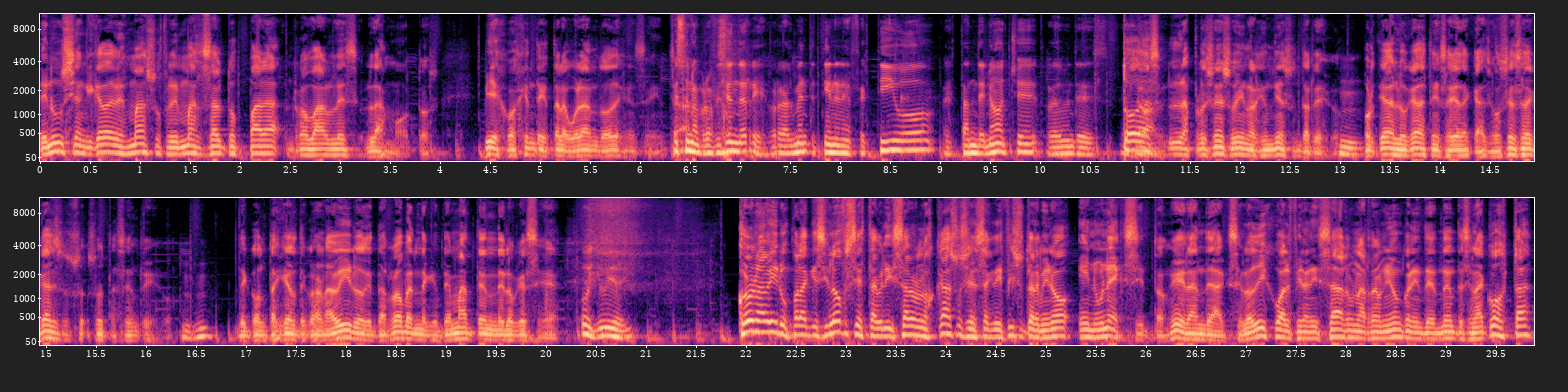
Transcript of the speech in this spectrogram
Denuncian que cada vez más sufren más asaltos para robarles las motos. Viejo, gente que está laborando, déjense hinchar. Es una profesión de riesgo, realmente tienen efectivo, están de noche, realmente es... es Todas las profesiones hoy en Argentina son de riesgo. Mm. Porque hagas lo que hagas, tenés que salir a la calle. O sea, a la calle, sos, sos- estás en riesgo. Ujú. De contagiarte coronavirus, de que te roben, de que te maten, de lo que sea. Uy, uy, uy. Coronavirus, para Kisilov se estabilizaron los casos y el sacrificio terminó en un éxito. Qué grande Axel. Lo dijo al finalizar una reunión con intendentes en la costa,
